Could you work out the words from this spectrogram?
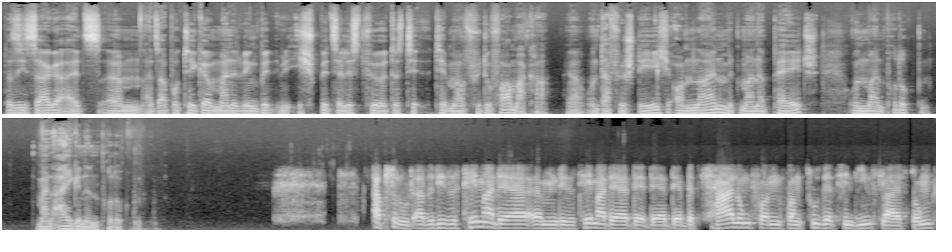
dass ich sage, als, ähm, als Apotheker, meinetwegen bin ich Spezialist für das Thema Phytopharmaka. Ja? Und dafür stehe ich online mit meiner Page und meinen Produkten, meinen eigenen Produkten. Absolut. Also dieses Thema der ähm, dieses Thema der der der Bezahlung von von zusätzlichen Dienstleistungen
